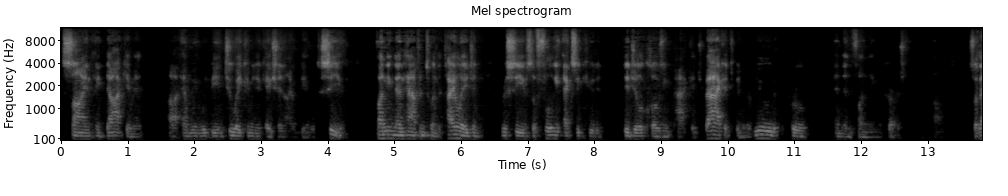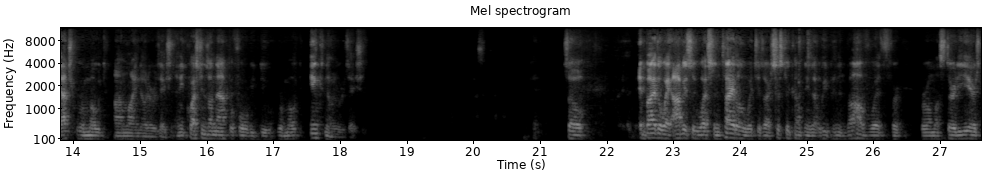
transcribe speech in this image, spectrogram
sign a document, uh, and we would be in two-way communication. I would be able to see you. Funding then happens when the title agent receives the fully executed digital closing package back. It's been reviewed, approved, and then funding occurs. Um, so that's remote online notarization. Any questions on that before we do remote ink notarization? Okay. So, and by the way, obviously Western Title, which is our sister company that we've been involved with for, for almost 30 years,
